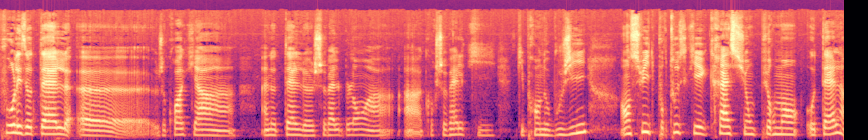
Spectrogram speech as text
pour les hôtels, je crois qu'il y a hôtel Cheval Blanc à, Courchevel qui, qui prend nos bougies. Ensuite, pour tout ce qui est création purement hôtel,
